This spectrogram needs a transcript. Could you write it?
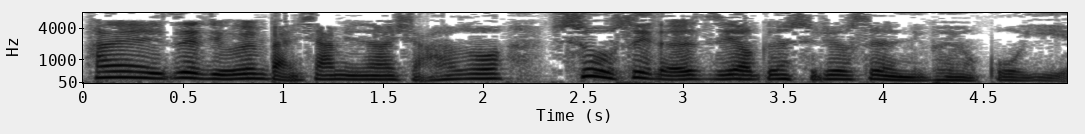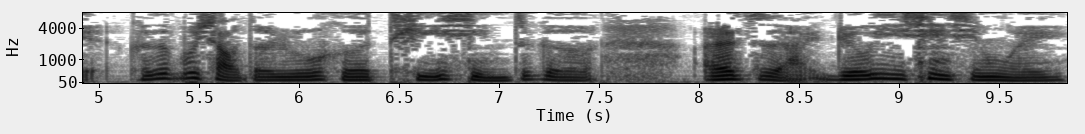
他在在留言板下面在想，他说十五岁的儿子要跟十六岁的女朋友过夜，可是不晓得如何提醒这个儿子啊，留意性行为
